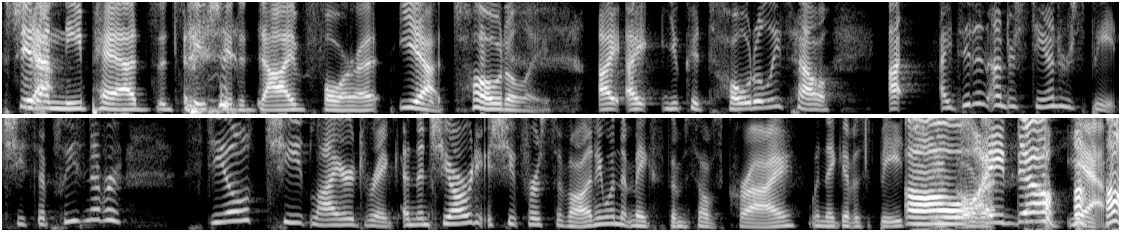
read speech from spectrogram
she had Yeah. on knee pads in case she had to dive for it. Yeah, totally. I, I you could totally tell. I, I didn't understand her speech. She said, please never steal, cheat, lie, or drink. And then she already she first of all, anyone that makes themselves cry when they give a speech. Oh, I know. Yeah.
